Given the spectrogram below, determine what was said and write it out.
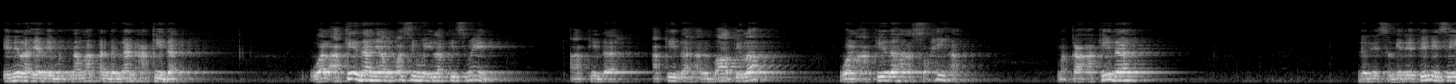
inilah yang dinamakan dengan akidah. Wal akidah yang pasti ila kismain. Akidah akidah al-batilah wal akidah as-sahihah. Maka akidah dari segi definisi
